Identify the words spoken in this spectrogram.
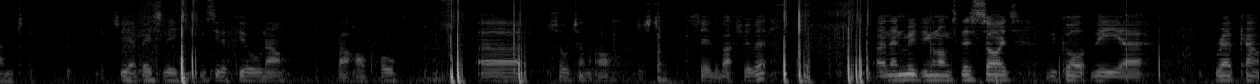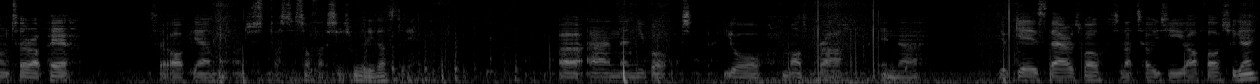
and so yeah, basically you can see the fuel now. It's about half full. Uh, so we'll turn it off just to save the battery a bit. And then moving along to this side, we've got the uh, rev counter up here. So RPM. I'll just dust this off. Actually, it's really dusty. Uh, and then you've got your miles per hour in uh, your gears there as well. So that tells you how fast you're going.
